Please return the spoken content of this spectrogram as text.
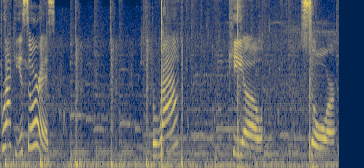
Brachiosaurus. Brachiosaurus.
